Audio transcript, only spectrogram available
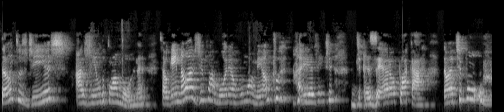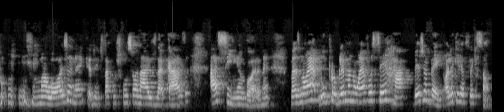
tantos dias agindo com amor, né? Se alguém não agir com amor em algum momento, aí a gente zera o placar. Então é tipo uma loja, né? Que a gente está com os funcionários da casa assim agora, né? Mas não é, o problema não é você errar. Veja bem, olha que reflexão.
